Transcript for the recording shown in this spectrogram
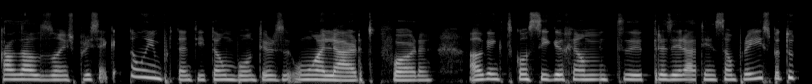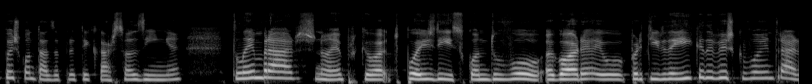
causar lesões. Por isso é que é tão importante e tão bom teres um olhar de fora, alguém que te consiga realmente trazer a atenção para isso, para tu depois, quando estás a praticar sozinha, te lembrares, não é? Porque eu, depois disso, quando vou, agora eu a partir daí, cada vez que vou entrar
